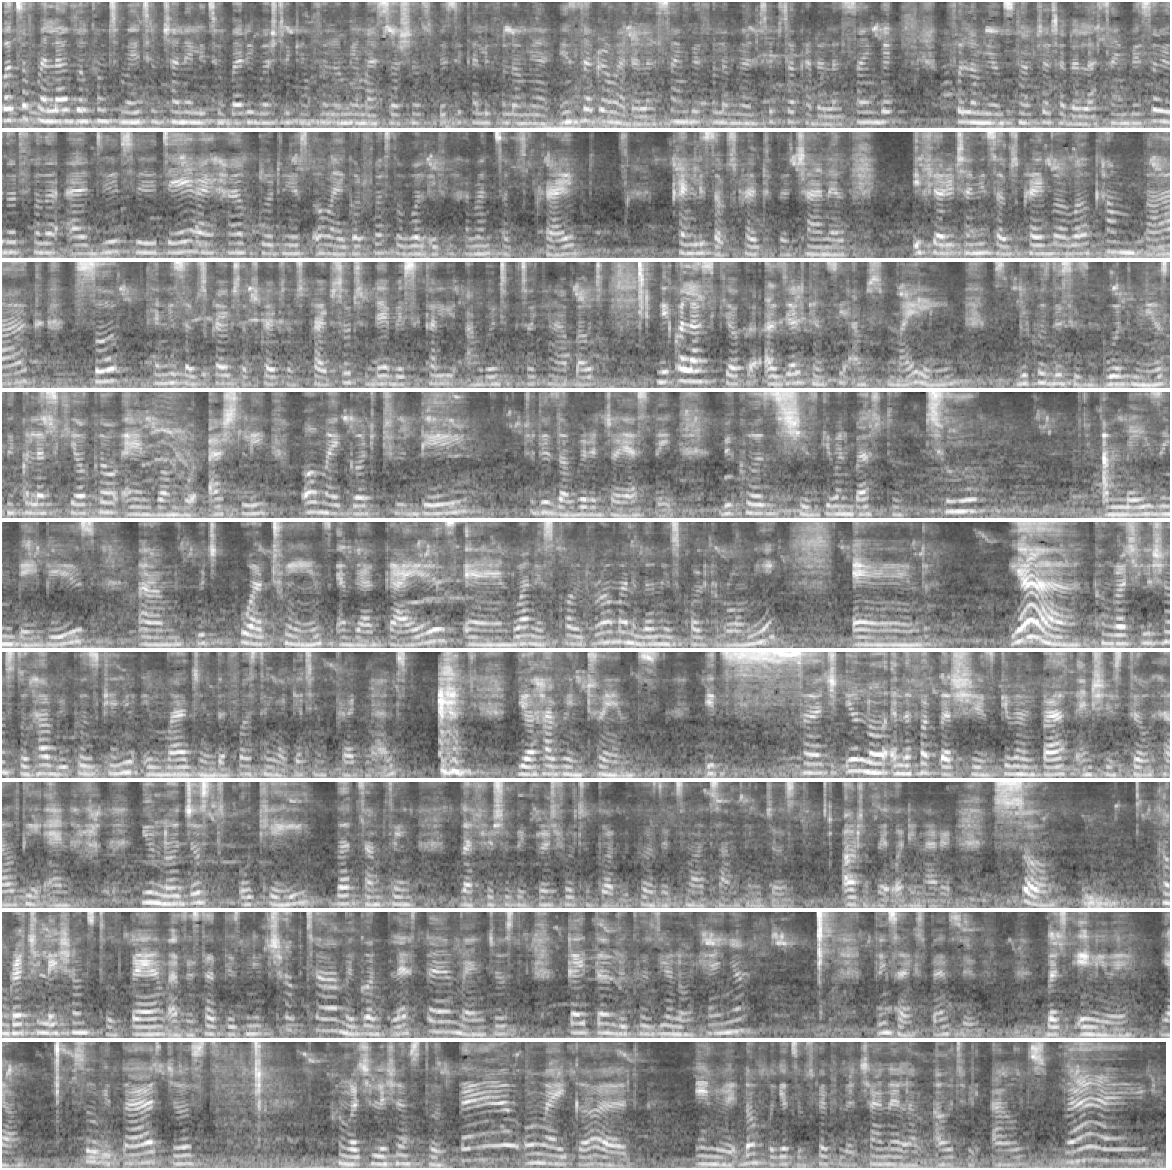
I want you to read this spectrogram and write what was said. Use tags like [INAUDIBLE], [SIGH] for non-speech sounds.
What's up, my loves? Welcome to my YouTube channel. It's body Vash. You can follow me on my socials. Basically, follow me on Instagram at Dalasaingbe, follow me on TikTok at Dalasaingbe, follow me on Snapchat at Dalasaingbe. So, without further ado, today I have good news. Oh my god, first of all, if you haven't subscribed, kindly subscribe to the channel if you're a returning subscriber welcome back. So can you subscribe subscribe subscribe? So today basically i'm going to be talking about nicholas kioko as you all can see i'm smiling because this is good news. Nicholas kioko and wambo ashley. Oh my god today today is a very joyous day because she's given birth to two amazing babies um, which who are twins and they're guys. And one is called roman and then is called romy. And yeah congratulations to her because can you imagine the first time you're getting pregnant [CLEARS THROAT] you're having twins? It's such you know and the fact that she's given birth and she's still healthy and you know just okay that's something that we should be grateful to god because it's not something just out of the ordinary. So congratulations to them as they start this new chapter. May god bless them and just guide them because you know kenya things are expensive. But anyway yeah. So with that just congratulations to them. Oh my god. Anyway don't forget to subscribe to the channel. I'm out we out. Bye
